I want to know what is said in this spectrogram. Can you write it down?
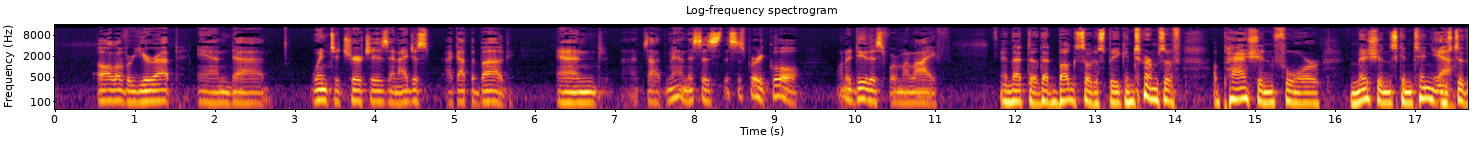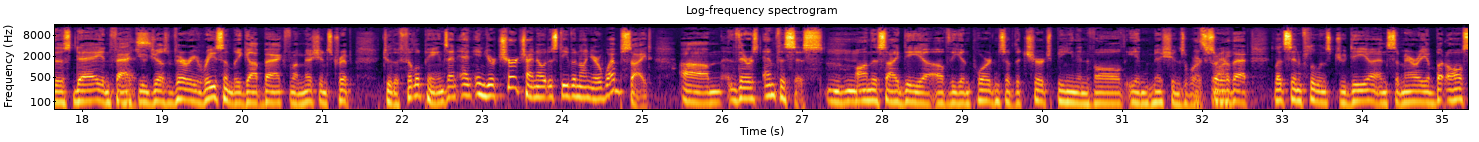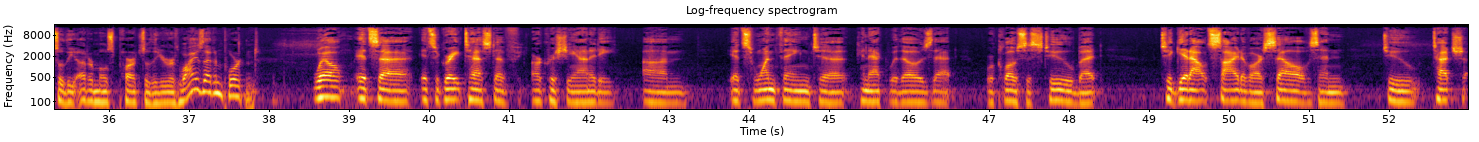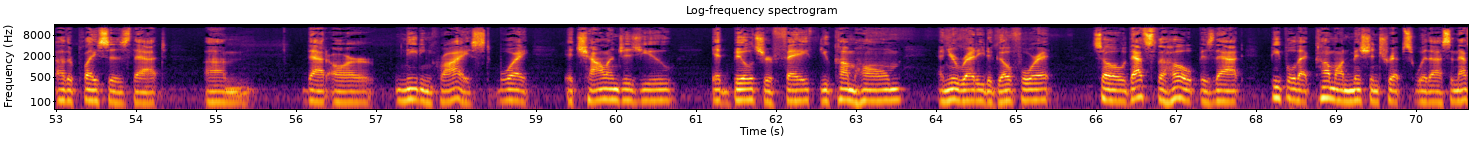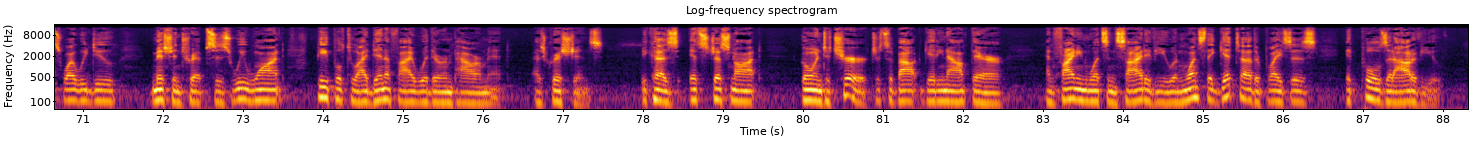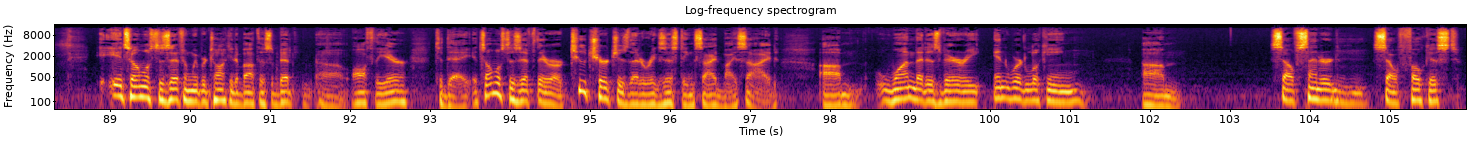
all over Europe and uh, went to churches, and I just I got the bug, and I thought, man, this is this is pretty cool. I want to do this for my life. And that uh, that bug, so to speak, in terms of a passion for missions continues yeah. to this day. In fact, yes. you just very recently got back from a missions trip to the Philippines. And, and in your church, I noticed even on your website, um, there's emphasis mm-hmm. on this idea of the importance of the church being involved in missions work. That's sort right. of that, let's influence Judea and Samaria, but also the uttermost parts of the earth. Why is that important? Well, it's a, it's a great test of our Christianity. Um, it's one thing to connect with those that we're closest to, but to get outside of ourselves and to touch other places that um, that are needing Christ, boy, it challenges you. It builds your faith. You come home and you're ready to go for it. So that's the hope is that people that come on mission trips with us, and that's why we do mission trips, is we want people to identify with their empowerment as Christians because it's just not going to church. It's about getting out there and finding what's inside of you. And once they get to other places, it pulls it out of you. It's almost as if, and we were talking about this a bit uh, off the air today, it's almost as if there are two churches that are existing side by side. Um, one that is very inward looking, um, self centered, mm-hmm. self focused,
